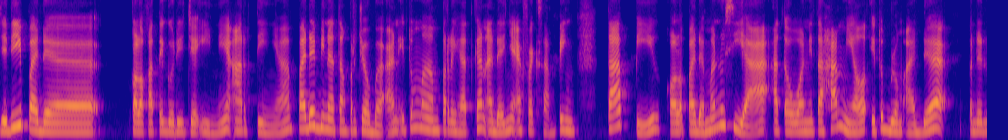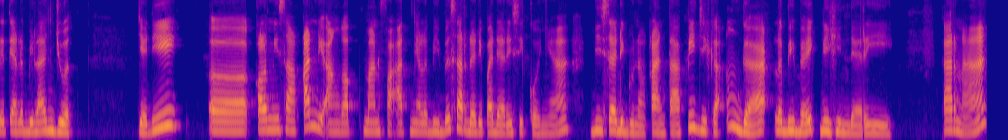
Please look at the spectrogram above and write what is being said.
Jadi pada kalau kategori C ini artinya pada binatang percobaan itu memperlihatkan adanya efek samping. Tapi kalau pada manusia atau wanita hamil itu belum ada penelitian lebih lanjut. Jadi uh, kalau misalkan dianggap manfaatnya lebih besar daripada risikonya, bisa digunakan, tapi jika enggak, lebih baik dihindari. Karena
